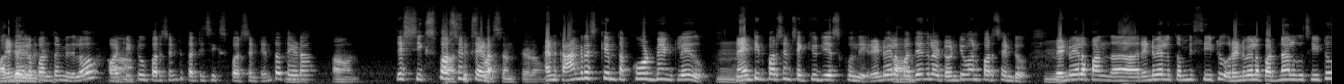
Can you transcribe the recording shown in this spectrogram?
రెండు వేల. పంతొమ్మిదిలో forty two percent thirty six percent ఎంత తేడా? అవును. జస్ట్ సిక్స్ పర్సెంట్ సిక్స్ తేడా. అండ్ కాంగ్రెస్కి ఏం తక్కువ ఓట్ బ్యాంక్ లేదు. ఉమ్. నైన్టీన్ పర్సెంట్ సెక్యూర్ చేసుకుంది. రెండు వేల అవును. పద్దెనిమిదిలో ట్వంటీ వన్ పర్సెంట్. ఉమ్. రెండు వేల రెండు వేల తొమ్మిది సీటు రెండు వేల పద్నాలుగు సీటు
